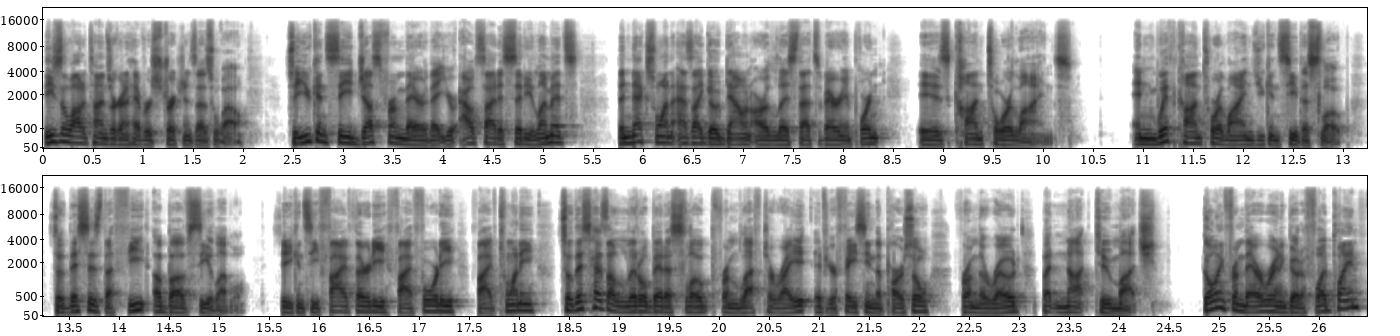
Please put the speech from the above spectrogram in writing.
These a lot of times are gonna have restrictions as well. So you can see just from there that you're outside of city limits. The next one, as I go down our list, that's very important, is contour lines. And with contour lines, you can see the slope. So this is the feet above sea level. So you can see 530, 540, 520. So this has a little bit of slope from left to right if you're facing the parcel from the road, but not too much. Going from there, we're going to go to floodplain.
